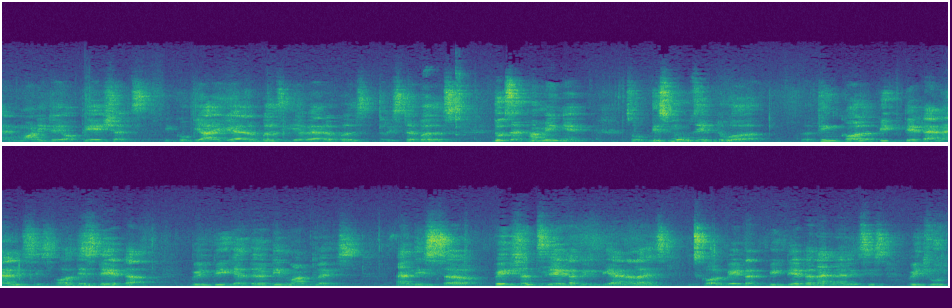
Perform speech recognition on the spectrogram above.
and monitor your patients. It could be eye wearables, ear wearables, wristables. Those are coming in. So this moves into a, a thing called a big data analysis. All this data will be gathered in one place, and this uh, patient's data will be analyzed. It's called beta, big data analysis, which would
